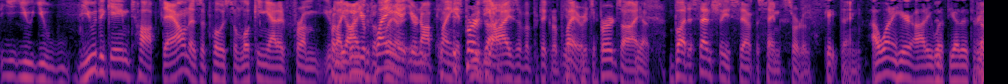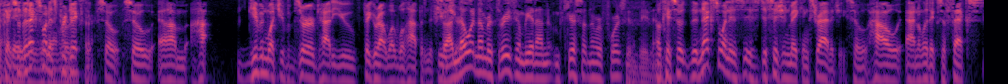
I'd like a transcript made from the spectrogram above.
You you view the game top down as opposed to looking at it from, From like the when eyes you're of a playing it, you're not playing it's it through bird's the eye. eyes of a particular player. okay. It's bird's eye, Yeah. but essentially the same sort of Okay, thing. I want to hear, Adi, what the other three Okay, so the next one is predictive. So so um, how, given what you've observed, how do you figure out what will happen in the So future? I know what number three is going to be, and I'm curious what number four is going to be. Then. Okay, so the next one is, is decision making strategy. So how analytics affects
